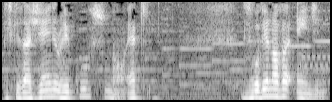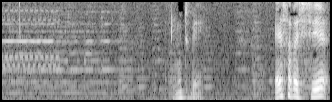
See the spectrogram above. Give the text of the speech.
Pesquisar gênero, recurso. Não, é aqui. Desenvolver nova engine. Muito bem. Essa vai ser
